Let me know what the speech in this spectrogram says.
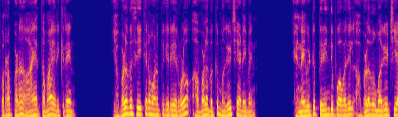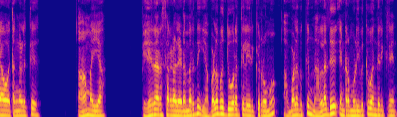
புறப்பட ஆயத்தமா இருக்கிறேன். எவ்வளவு சீக்கிரம் அனுப்புகிறீர்களோ அவ்வளவுக்கு மகிழ்ச்சி அடைவேன். என்னை விட்டு பிரிந்து போவதில் அவ்வளவு மகிழ்ச்சியாவோ தங்களுக்கு? ஆம் ஐயா. பேரரசர்களிடமிருந்து எவ்வளவு தூரத்தில் இருக்கிறோமோ அவ்வளவுக்கு நல்லது என்ற முடிவுக்கு வந்திருக்கிறேன்.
